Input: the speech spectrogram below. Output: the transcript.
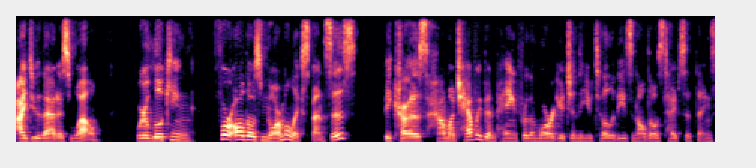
I do that as well. We're looking for all those normal expenses because how much have we been paying for the mortgage and the utilities and all those types of things?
